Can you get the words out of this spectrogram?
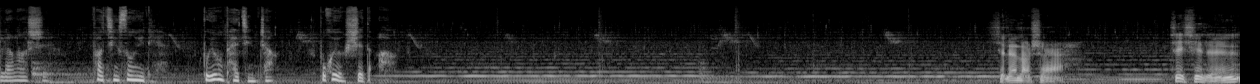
小梁老师，放轻松一点，不用太紧张，不会有事的啊。小梁老师，这些人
